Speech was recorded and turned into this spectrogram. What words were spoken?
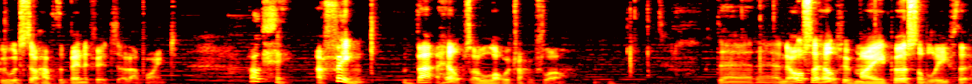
we would still have the benefit at that point. Okay, I think that helps a lot with traffic flow. And it also helps with my personal belief that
